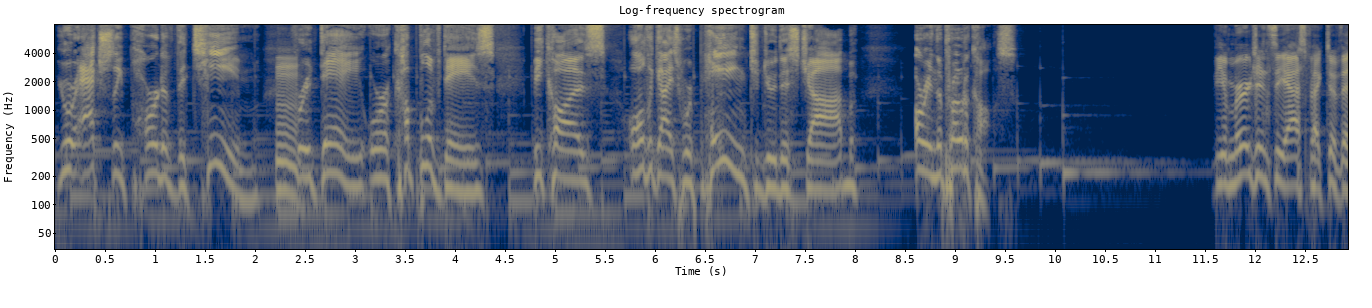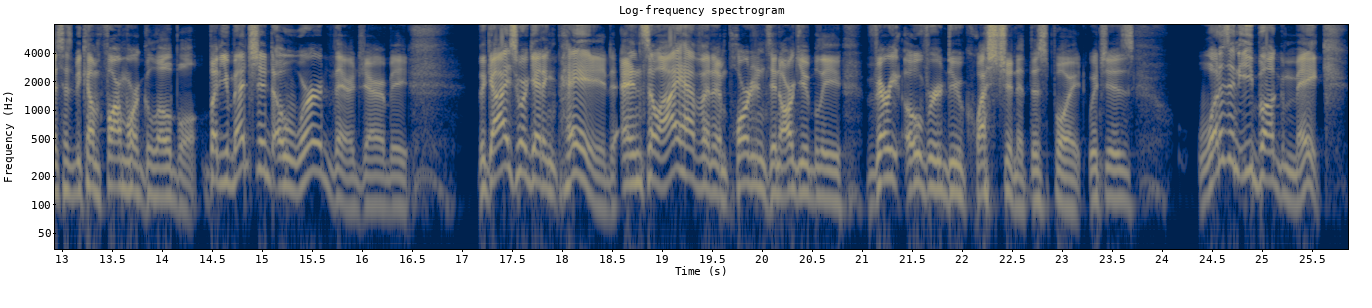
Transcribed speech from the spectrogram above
You're actually part of the team mm. for a day or a couple of days because all the guys were paying to do this job are in the protocols. The emergency aspect of this has become far more global. But you mentioned a word there, Jeremy. The guys who are getting paid. And so I have an important and arguably very overdue question at this point, which is what does an e bug make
